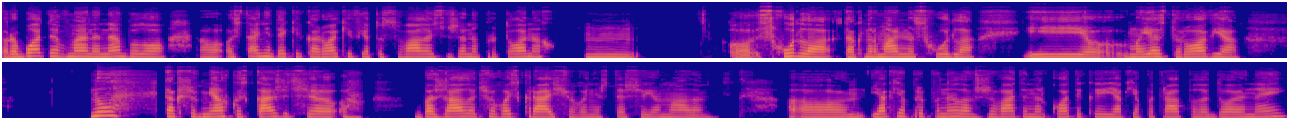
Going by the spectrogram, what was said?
роботи в мене не було. Останні декілька років я тусувалась вже на о, схудла, так нормально схудла, і, моє здоров'я ну, так, щоб м'яко кажучи, бажало чогось кращого, ніж те, що я мала. Як я припинила вживати наркотики як я потрапила до ЕНЕЙ,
